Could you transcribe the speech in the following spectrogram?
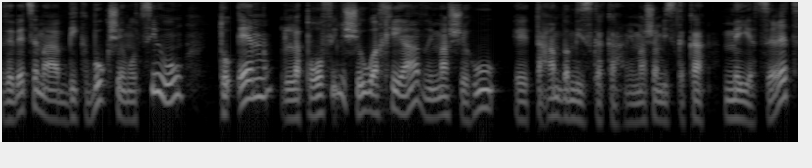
ובעצם הבקבוק שהם הוציאו תואם לפרופיל שהוא הכי אהב ממה שהוא אה, טעם במזקקה, ממה שהמזקקה מייצרת.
